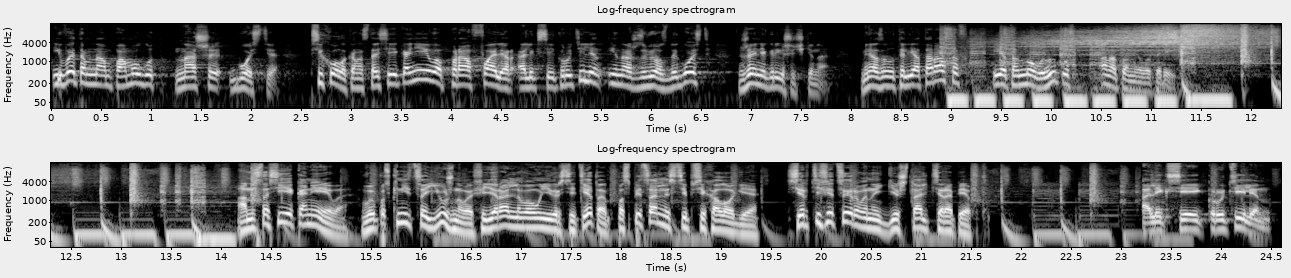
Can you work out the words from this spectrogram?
И в этом нам помогут наши гости. Психолог Анастасия Конеева, профайлер Алексей Крутилин и наш звездный гость Женя Гришечкина. Меня зовут Илья Тарасов, и это новый выпуск «Анатомия лотерей». Анастасия Конеева, выпускница Южного федерального университета по специальности психология, сертифицированный гештальт-терапевт. Алексей Крутилин –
